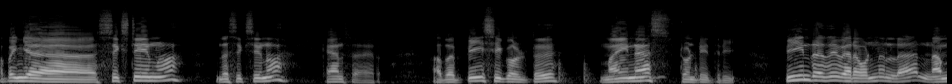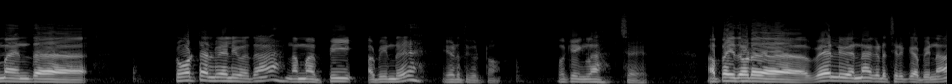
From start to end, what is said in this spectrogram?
அப்போ இங்கே சிக்ஸ்டீனும் இந்த சிக்ஸ்டீனும் கேன்சல் ஆகிடும் அப்போ P is equal to minus twenty three பின்றது வேறு ஒன்றும் இல்லை. நம்ம இந்த டோட்டல் வேல்யூவை தான் நம்ம பி அப்படின்னு எடுத்துக்கிட்டோம். ஓகேங்களா? சரி. அப்போ இதோட வேல்யூ என்ன கிடச்சிருக்கு அப்படின்னா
